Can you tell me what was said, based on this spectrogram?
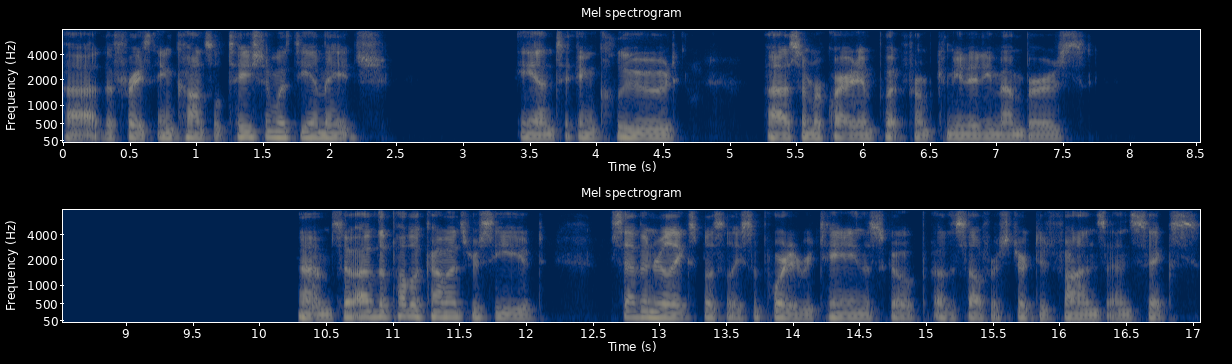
uh, the phrase in consultation with DMH and to include uh, some required input from community members. Um, so of the public comments received, seven really explicitly supported retaining the scope of the self-restricted funds and six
